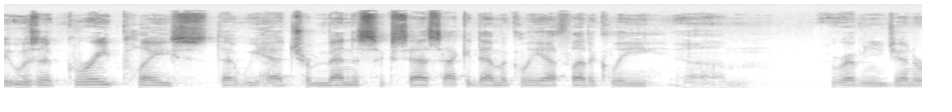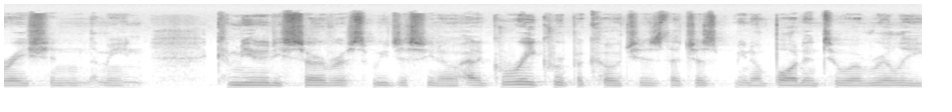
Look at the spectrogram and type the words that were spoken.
It was a great place that we had tremendous success academically, athletically, um, revenue generation. I mean, community service. We just, you know, had a great group of coaches that just, you know, bought into a really,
